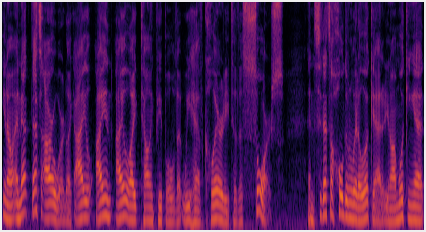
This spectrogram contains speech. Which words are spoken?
you know, and that that's our word. Like I I I like telling people that we have clarity to the source, and see that's a whole different way to look at it. You know, I'm looking at.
